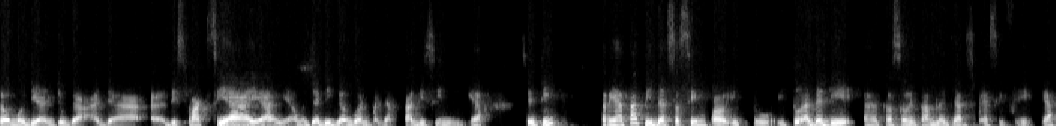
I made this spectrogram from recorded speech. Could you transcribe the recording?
kemudian juga ada eh, disfraksia ya yang menjadi gangguan penyerta di sini ya. Jadi ternyata tidak sesimpel itu. Itu ada di eh, kesulitan belajar spesifik ya.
